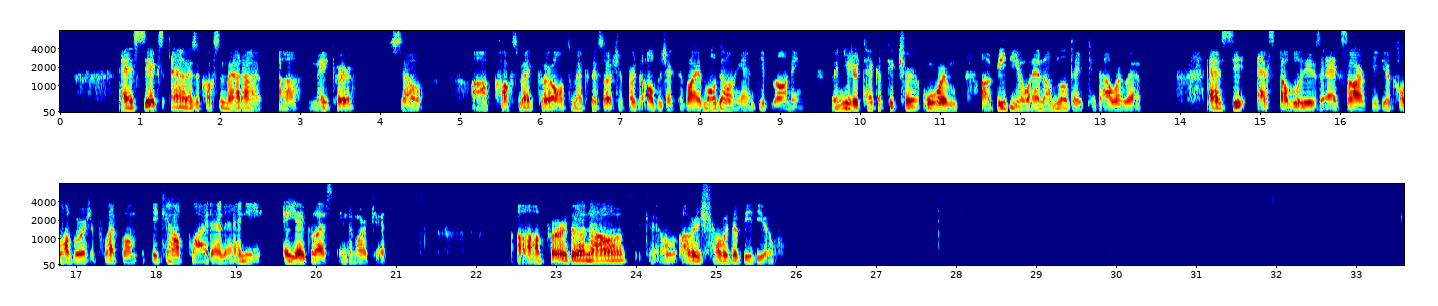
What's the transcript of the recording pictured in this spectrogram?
And CXM is a Cox Meta uh, maker. So uh, CoxMaker automatically searches for the object by modeling and deep learning when you take a picture or a video and upload it to our web. And CXW is XR video collaboration platform. It can apply to any AI glass in the market. Uh, further now, okay, I will show the video.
